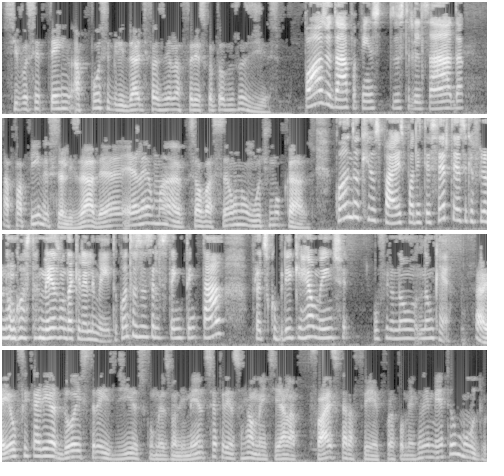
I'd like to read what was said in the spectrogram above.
se você tem a possibilidade de fazê-la fresca todos os dias. Pode dar a papinha industrializada? A papinha industrializada, é, ela é uma salvação num último caso. Quando que os pais podem ter certeza que o filho não gosta mesmo daquele alimento? Quantas vezes eles têm que tentar para descobrir que realmente o filho não, não quer? É, eu ficaria dois, três dias com o mesmo alimento. Se a criança realmente ela faz cara feia para comer aquele alimento, eu mudo.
